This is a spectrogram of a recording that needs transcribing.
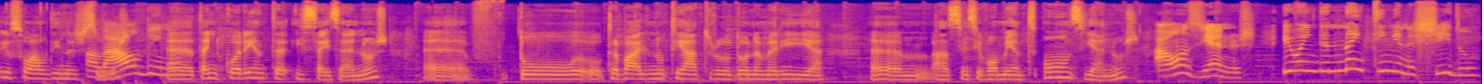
eu sou a Aldina Jesus. Olá, Aldina. Eh, tenho 46 anos. Eh, dou- trabalho no Teatro Dona Maria eh, há sensivelmente 11 anos. Há 11 anos eu ainda nem tinha nascido.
